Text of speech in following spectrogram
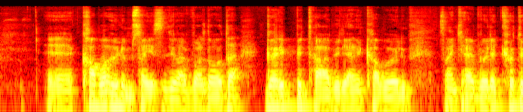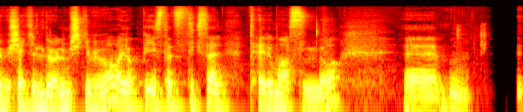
E, kaba ölüm sayısı diyorlar bu arada. O da garip bir tabir yani kaba ölüm. Sanki böyle kötü bir şekilde ölmüş gibi ama yok bir istatistiksel terim aslında o. E,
